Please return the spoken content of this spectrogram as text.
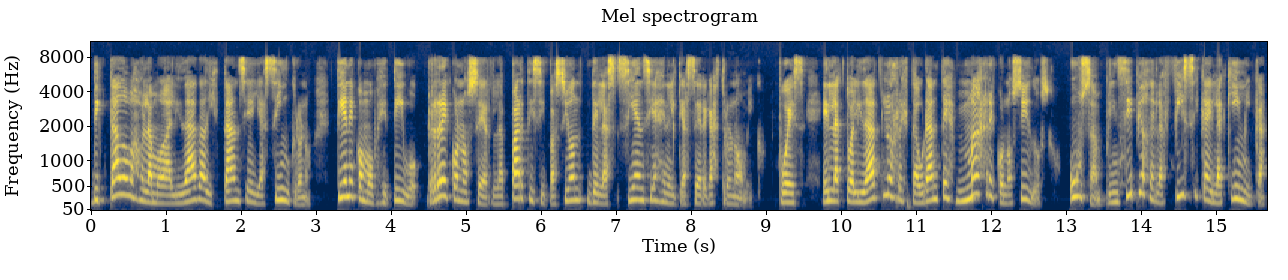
dictado bajo la modalidad a distancia y asíncrono, tiene como objetivo reconocer la participación de las ciencias en el quehacer gastronómico, pues en la actualidad los restaurantes más reconocidos usan principios de la física y la química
